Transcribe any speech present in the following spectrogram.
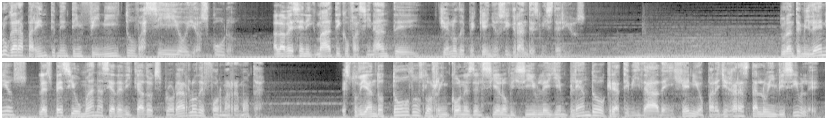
lugar aparentemente infinito, vacío y oscuro, a la vez enigmático, fascinante y lleno de pequeños y grandes misterios. Durante milenios, la especie humana se ha dedicado a explorarlo de forma remota, estudiando todos los rincones del cielo visible y empleando creatividad e ingenio para llegar hasta lo invisible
